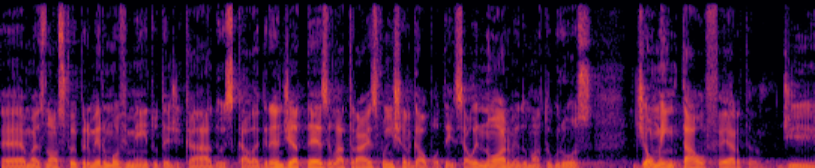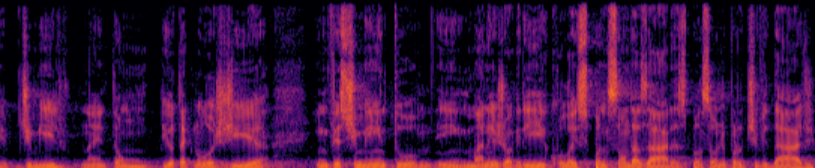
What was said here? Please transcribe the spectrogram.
é, mas nosso foi o primeiro movimento dedicado à escala grande, e a tese lá atrás foi enxergar o potencial enorme do Mato Grosso de aumentar a oferta de, de milho, né? então biotecnologia, investimento em manejo agrícola, expansão das áreas, expansão de produtividade,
